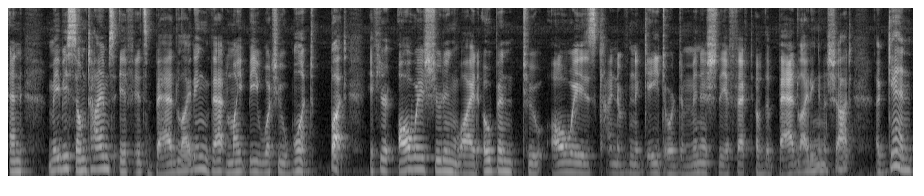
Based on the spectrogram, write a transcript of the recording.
And maybe sometimes if it's bad lighting, that might be what you want. But if you're always shooting wide open to always kind of negate or diminish the effect of the bad lighting in a shot, again,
